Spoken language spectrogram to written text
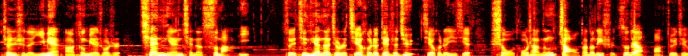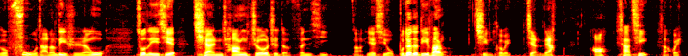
真实的一面啊，更别说是千年前的司马懿。所以今天呢，就是结合着电视剧，结合着一些手头上能找到的历史资料啊，对这个复杂的历史人物做了一些浅尝辄止的分析啊，也许有不对的地方，请各位见谅。好，下期再会。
